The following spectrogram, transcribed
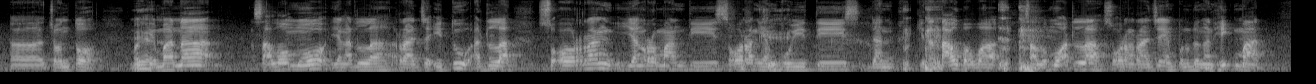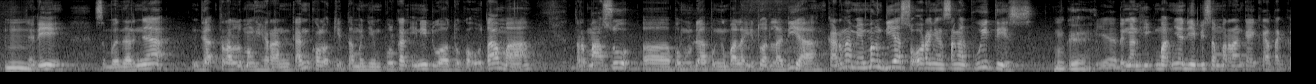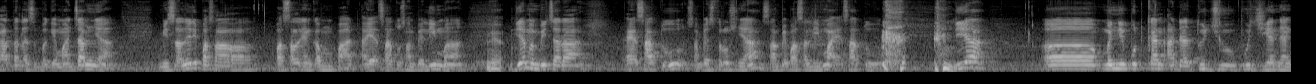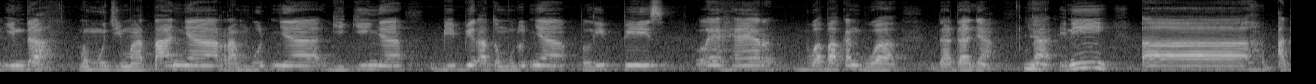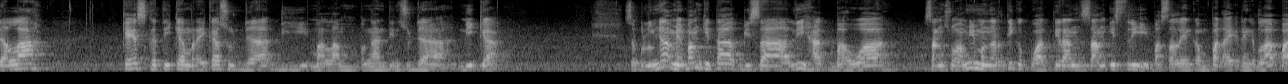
eh, contoh Iya. bagaimana Salomo yang adalah raja itu adalah seorang yang romantis, seorang yang puitis dan kita tahu bahwa Salomo adalah seorang raja yang penuh dengan hikmat. Jadi sebenarnya nggak terlalu mengherankan kalau kita menyimpulkan ini dua tokoh utama termasuk eh, pemuda penggembala itu adalah dia karena memang dia seorang yang sangat puitis. Oke. Ya, dengan hikmatnya dia bisa merangkai kata-kata dan sebagainya macamnya. Misalnya di pasal pasal yang keempat ayat 1 sampai 5, Ya. dia membicara ayat 1 sampai seterusnya sampai pasal 5 ayat 1. dia eh, menyebutkan ada tujuh pujian yang indah, memuji matanya, rambutnya, giginya, bibir atau mulutnya, pelipis, leher, buah bahkan buah dadanya. Ya. Nah, ini eh, adalah case ketika mereka sudah di malam pengantin sudah nikah. Sebelumnya memang kita bisa lihat bahwa sang suami mengerti kekhawatiran sang istri pasal yang keempat ayat yang ke-8.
